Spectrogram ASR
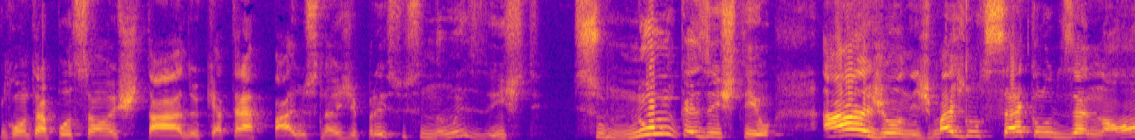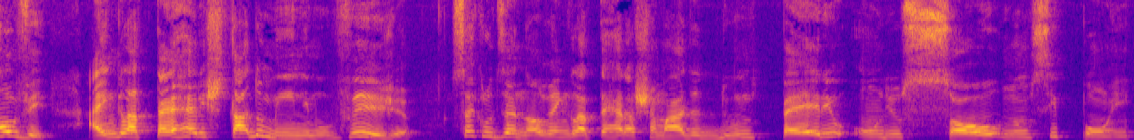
em contraposição ao Estado que atrapalha os sinais de preço, isso não existe. Isso nunca existiu. Ah, Jones, mas no século XIX a Inglaterra era Estado mínimo. Veja, no século XIX a Inglaterra era chamada do Império onde o sol não se põe.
